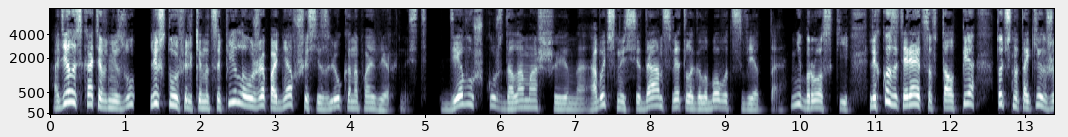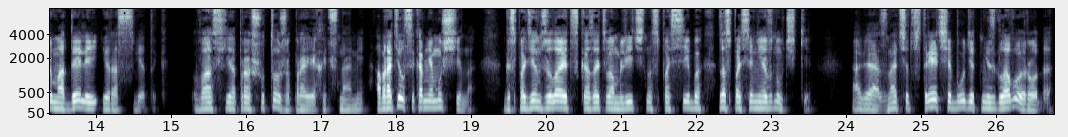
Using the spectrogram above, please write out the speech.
Оделась Катя внизу, лишь туфельки нацепила, уже поднявшись из люка на поверхность. Девушку ждала машина. Обычный седан светло-голубого цвета, неброский, легко затеряется в толпе точно таких же моделей и расцветок. «Вас я прошу тоже проехать с нами», — обратился ко мне мужчина. «Господин желает сказать вам лично спасибо за спасение внучки». Ага, значит, встреча будет не с главой рода.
